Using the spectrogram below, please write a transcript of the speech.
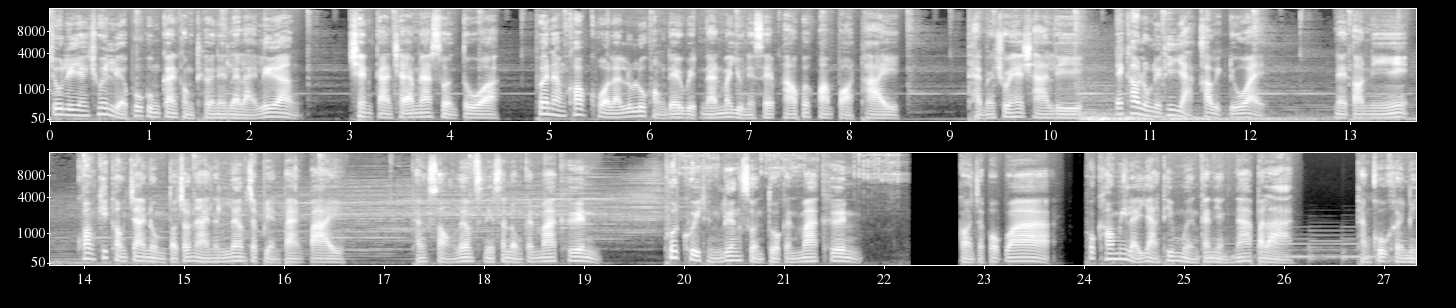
จูเลียยังช่วยเหลือผู้คุ้มกันของเธอในหลาย ๆ เรื่อง เช่นการใช้อำนาจส่วนตัว เพื่อนำครอบครัวและลูกๆของเดวิดนั้นมาอยู่ใน safe house เพื่อความปลอดภัย แถมยังช่วยให้ชาลีได้เข้าโรงเรียนที่อยากเข้าอีกด้วย ในตอนนี้ความคิดของจาหนุ่มต่อเจ้านายนั้นเริ่มจะเปลี่ยนแปลงไป ทั้งสองเริ่มสนิทสนมกันมากขึ้น พูดคุยถึงเรื่องส่วนตัวกันมากขึ้น ก่อนจะพบว่าพวกเขามีหลายอย่างที่เหมือนกันอย่างน่าประหลาด ทั้งคู่เคยมี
